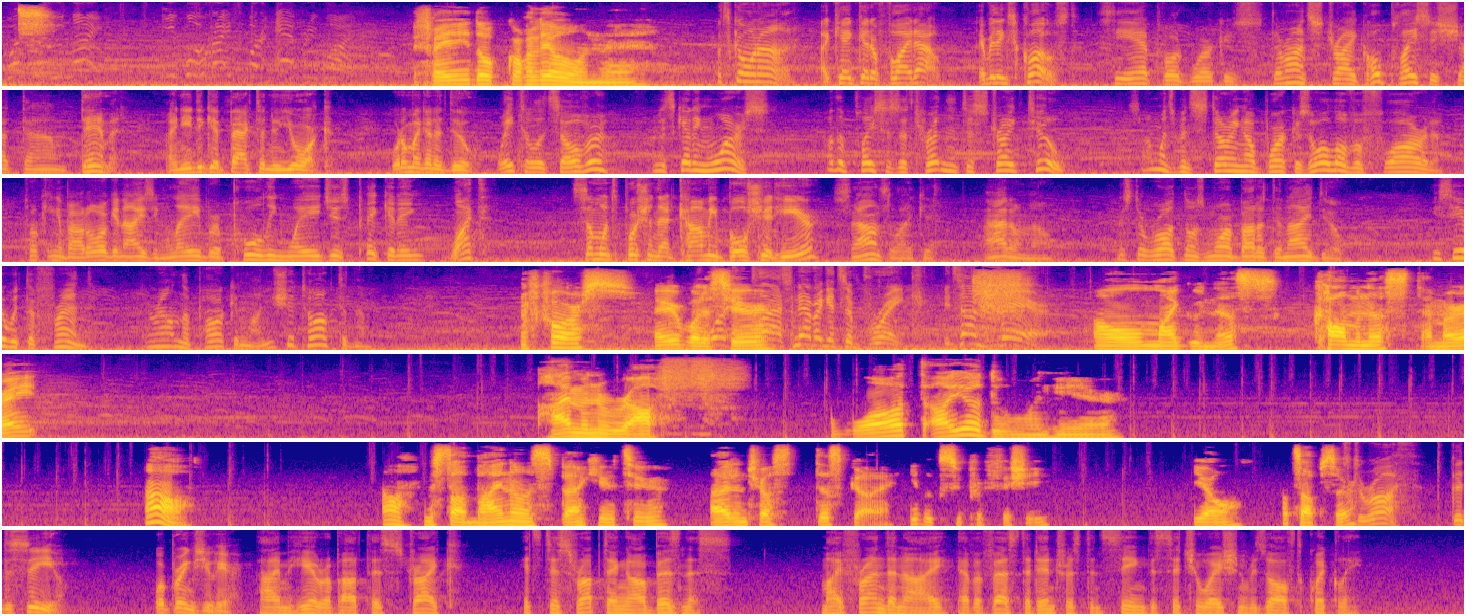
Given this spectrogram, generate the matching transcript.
Fredo Corleone. What's going on? I can't get a flight out. Everything's closed. It's the airport workers. They're on strike. Whole place is shut down. Damn it. I need to get back to New York. What am I gonna do? Wait till it's over, and it's getting worse. Other places are threatening to strike too. Someone's been stirring up workers all over Florida, talking about organizing labor, pooling wages, picketing. What? Someone's pushing that commie bullshit here? Sounds like it. I don't know. Mr. Roth knows more about it than I do. He's here with a friend. They're out in the parking lot. You should talk to them. Of course, everybody's here. never gets a break. It's unfair. Oh my goodness. Communist, am I right? Hyman Roth. What are you doing here? Oh. Oh, Mr. Albino is back here too. I didn't trust this guy. He looks super fishy. Yo, what's up, sir? Mr. Roth, good to see you. What brings you here? I'm here about this strike. It's disrupting our business. My friend and I have a vested interest in seeing the situation resolved quickly.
